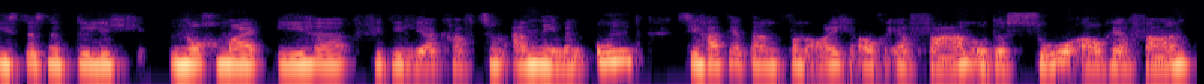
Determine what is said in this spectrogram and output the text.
ist das natürlich nochmal eher für die Lehrkraft zum Annehmen. Und sie hat ja dann von euch auch erfahren oder so auch erfahren,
